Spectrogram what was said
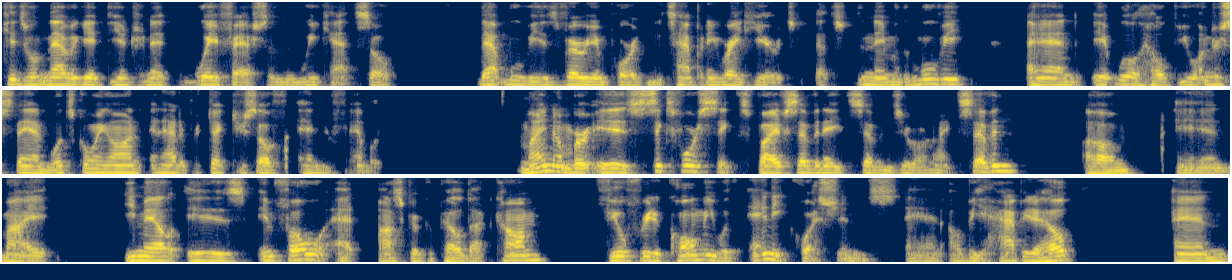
kids will navigate the internet way faster than we can. So that movie is very important. It's happening right here. It's, that's the name of the movie, and it will help you understand what's going on and how to protect yourself and your family. My number is 646 578 7097. Um, and my email is info at oscarcapel.com. Feel free to call me with any questions, and I'll be happy to help. And,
